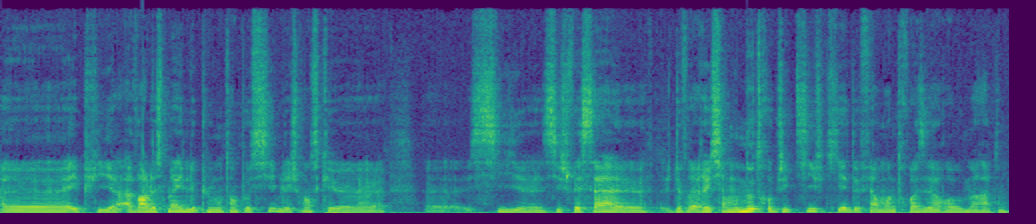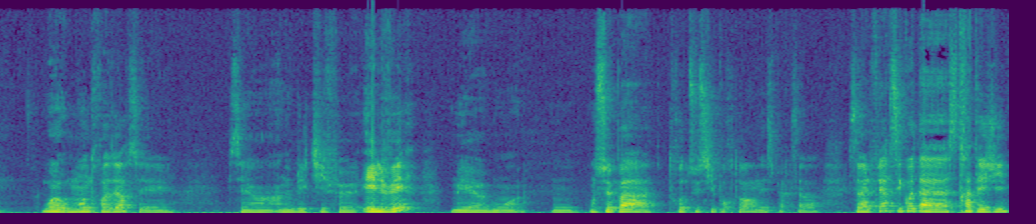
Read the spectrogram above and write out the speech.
et puis avoir le smile le plus longtemps possible et je pense que euh, si, euh, si je fais ça, euh, je devrais réussir mon autre objectif qui est de faire moins de 3 heures au marathon. Waouh, moins de 3 heures, c'est, c'est un, objectif élevé, mais bon, on ne se fait pas trop de soucis pour toi, on espère que ça va, ça va le faire. C'est quoi ta stratégie?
